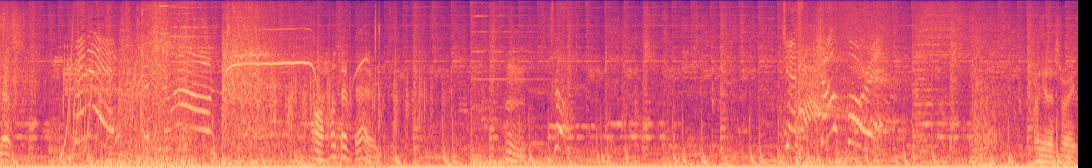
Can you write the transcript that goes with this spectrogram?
Yes. Oh, how's that bad? Hmm. Just go for it! Oh yeah, that's right.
